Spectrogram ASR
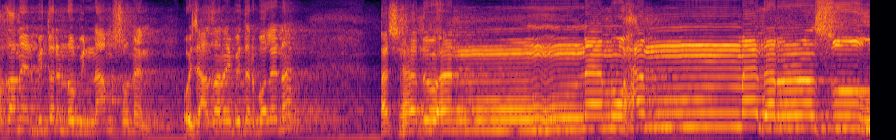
আজানের ভিতরে নবীর নাম শোনেন, ওই যে আজানের ভিতরে বলে না, আশহাদু আন্না মুহাম্মাদার রাসূলুল্লাহ।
